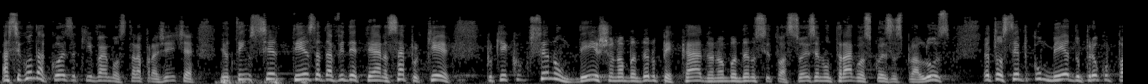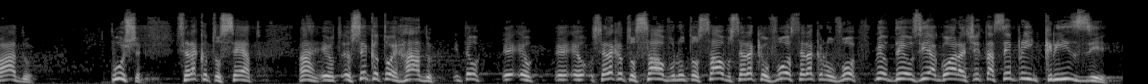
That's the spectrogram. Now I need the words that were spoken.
A segunda coisa que vai mostrar para a gente é: eu tenho certeza da vida eterna. Sabe por quê? Porque se eu não deixo, eu não abandono o pecado, eu não abandono situações, eu não trago as coisas para a luz, eu estou sempre com medo, preocupado. Puxa, será que eu estou certo? Ah, eu, eu, sei que eu estou errado. Então, eu, eu, será que eu estou salvo? Não estou salvo? Será que eu vou? Será que eu não vou? Meu Deus, e agora? A gente está sempre em crise.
